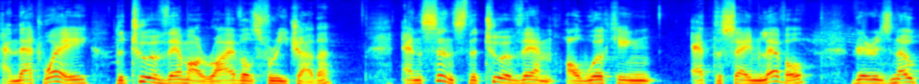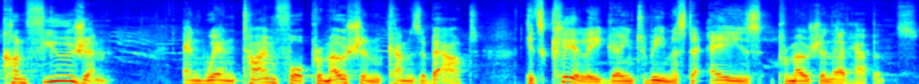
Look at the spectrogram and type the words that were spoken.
And that way, the two of them are rivals for each other. And since the two of them are working at the same level, there is no confusion. And when time for promotion comes about, it's clearly going to be Mr. A's promotion that happens.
